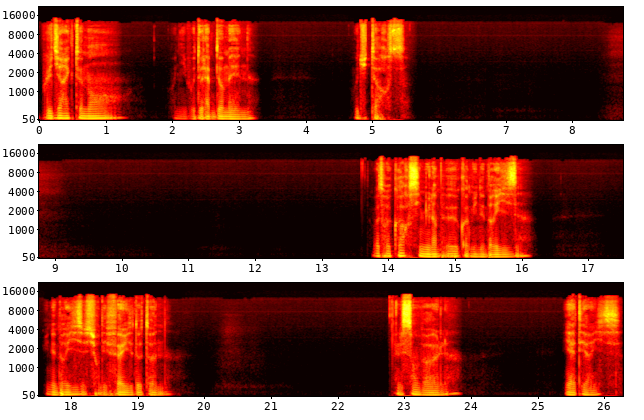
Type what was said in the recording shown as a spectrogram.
ou plus directement au niveau de l'abdomen ou du torse? Votre corps simule un peu comme une brise, une brise sur des feuilles d'automne. Elles s'envolent et atterrissent,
